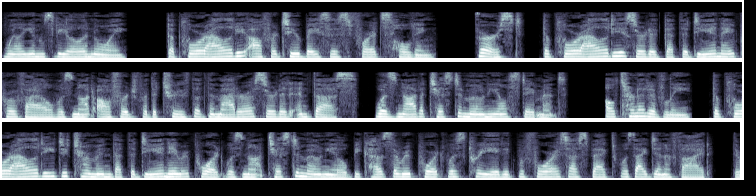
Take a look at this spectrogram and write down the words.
Williams v. Illinois. The plurality offered two bases for its holding. First, the plurality asserted that the DNA profile was not offered for the truth of the matter asserted and thus, was not a testimonial statement. Alternatively, the plurality determined that the DNA report was not testimonial because the report was created before a suspect was identified. The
